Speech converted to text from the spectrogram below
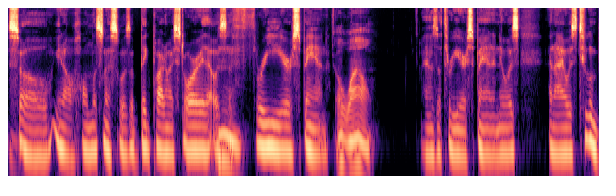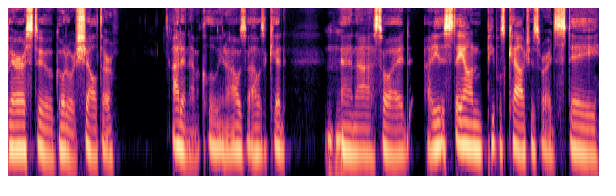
So, you know, homelessness was a big part of my story. That was mm. a three year span. Oh, wow. That was a three year span. And it was, and I was too embarrassed to go to a shelter. I didn't have a clue, you know, I was, I was a kid. Mm-hmm. And uh, so I'd, I'd either stay on people's couches or I'd stay,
